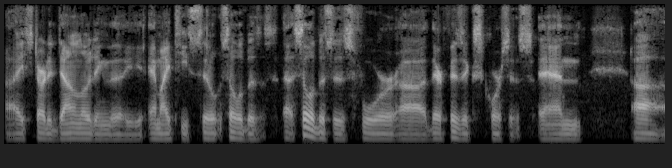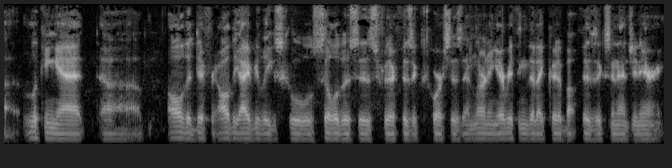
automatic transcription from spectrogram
I started downloading the MIT syllabus uh, syllabuses for uh, their physics courses and uh, looking at uh, all the different all the Ivy League schools syllabuses for their physics courses and learning everything that I could about physics and engineering.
